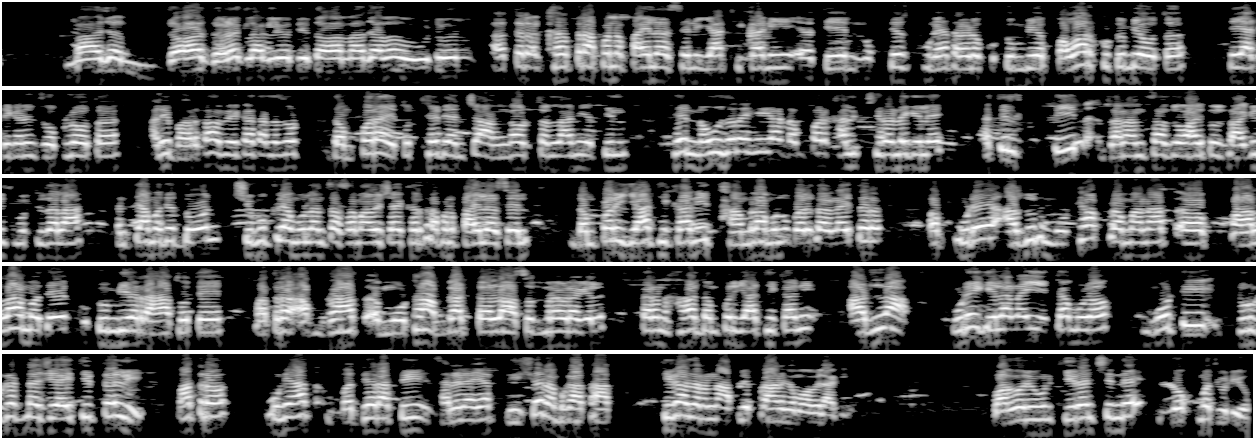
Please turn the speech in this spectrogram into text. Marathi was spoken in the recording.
माझ्या जेव्हा धडक लागली होती तेव्हा माझा भाऊ उठून तर खर तर आपण पाहिलं असेल या ठिकाणी ते नुकतेच पुण्यात आलेलं कुटुंबीय पवार कुटुंबीय होतं. ते या ठिकाणी झोपलं होतं. आणि भरता वेगात आला जो डंपर आहे तो थेट यांच्या अंगावर चढला आणि येथील हे नऊ जण हे या डंपर खाली चिरडले गेले. यातील तीन जणांचा जो आहे तो जागीच मृत्यू झाला. आणि त्यामध्ये दोन चिमुकल्या मुलांचा समावेश आहे. खरं तर आपण पाहिलं असेल डंपर या ठिकाणी थांबला म्हणून बरं झालं. नाही तर पुढे अजून मोठ्या प्रमाणात पालामध्ये कुटुंबीय राहत होते. मात्र अपघात मोठा अपघात टळला असंच म्हणावं लागेल. कारण हा डंपर या ठिकाणी आडला पुढे गेला नाही. त्यामुळं मोठी दुर्घटना जी आहे ती टळली. मात्र पुण्यात मध्यरात्री झालेल्या या भीषण अपघातात तिघा जणांना आपले प्राण गमावे लागले. वाघोलीहून किरण शिंदे लोकमत व्हिडिओ.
